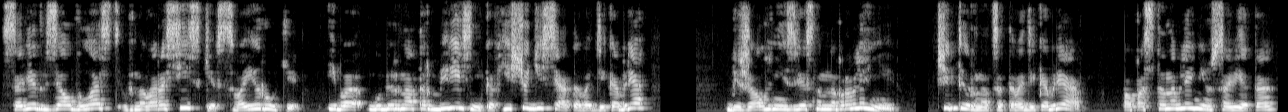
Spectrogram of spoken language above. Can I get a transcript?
Совет взял власть в Новороссийске в свои руки, ибо губернатор Березников еще 10 декабря бежал в неизвестном направлении. 14 декабря по постановлению Совета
